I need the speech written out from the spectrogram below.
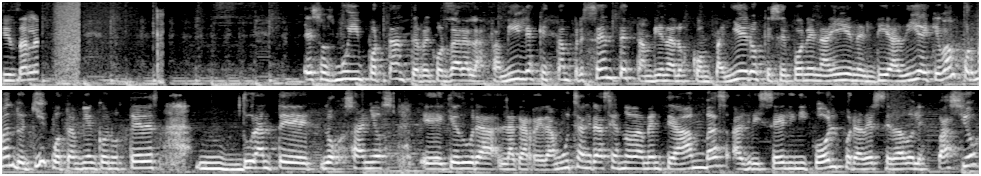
y darle eso es muy importante, recordar a las familias que están presentes, también a los compañeros que se ponen ahí en el día a día y que van formando equipo también con ustedes mm, durante los años eh, que dura la carrera. Muchas gracias nuevamente a ambas, a Grisel y Nicole, por haberse dado el espacio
